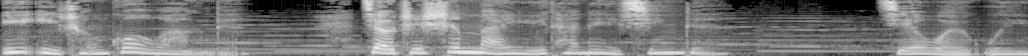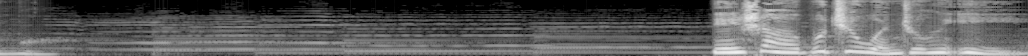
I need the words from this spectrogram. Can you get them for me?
与已成过往的，较之深埋于他内心的，皆为微末。年少不知文中意，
